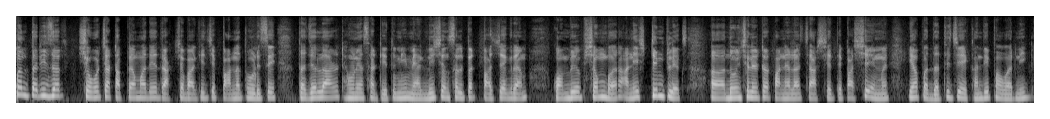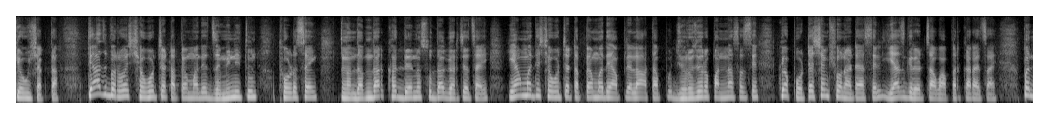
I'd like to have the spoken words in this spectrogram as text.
पण तरी जर शेवटच्या टप्प्यामध्ये द्राक्ष बागेचे पानं थोडेसे तजेलदार ठेवण्यासाठी तुम्ही मॅग्नेशियम सल्फेट पाचशे ग्रॅम कॉम्बिएफ शंभर आणि स्टिम्प्लेक्स दोनशे लिटर पाण्याला चारशे ते पाचशे एम एल या पद्धतीची एखादी फवारणी घेऊ शकता. त्याचबरोबर शेवटच्या टप्प्यामध्ये जमिनीतून थोडंसं दमदार खत देणं सुद्धा गरजेचं आहे. यामध्ये शेवटच्या टप्प्यामध्ये आपल्याला आता झिरो झिरो पन्नास असेल किंवा पोटॅशियम शोनाटे असेल याच ग्रेडचा वापर करायचा आहे. पण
